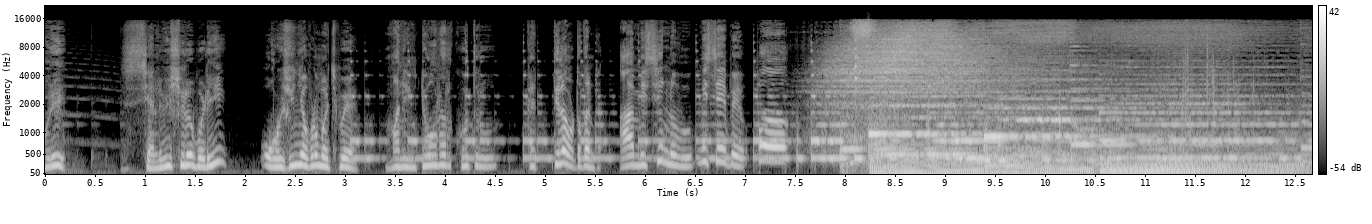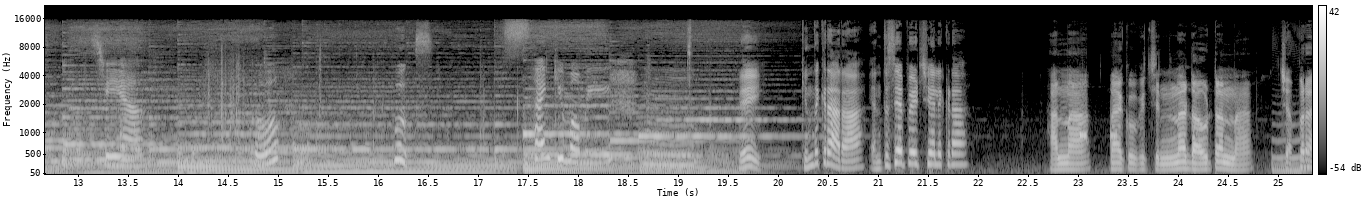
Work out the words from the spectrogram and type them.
ఒరే సెలవిష్యులో పడి ఓ విషయం చెప్పడం మర్చిపోయా. మన ఇంటి ఓనర్ కూతురు కత్తిలా ఉంటదంట. ఆ మిస్ నువ్వు మిస్ అయిపోయావు. Shreya coke books. Thank you mummy. రేయ్ కిందకి రారా? ఎంతసేపు వెయిట్ చేయాలి ఇక్కడ? అన్నా నాకు ఒక చిన్న డౌట్ అన్నా. చెప్పరా?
